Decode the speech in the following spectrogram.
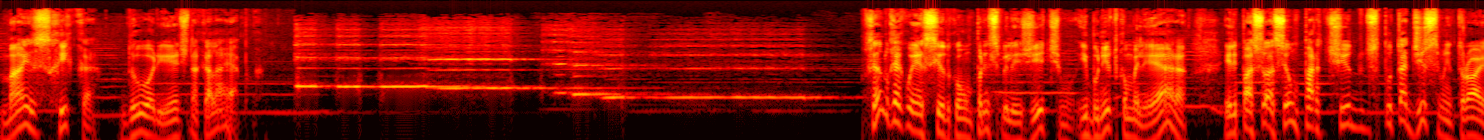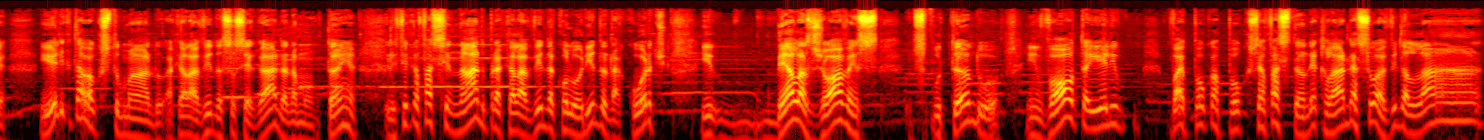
mais rica do Oriente naquela época. Sendo reconhecido como um príncipe legítimo e bonito como ele era, ele passou a ser um partido disputadíssimo em Troia. E ele que estava acostumado àquela vida sossegada da montanha, ele fica fascinado por aquela vida colorida da corte e belas jovens disputando em volta e ele vai pouco a pouco se afastando, é claro, da sua vida lá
